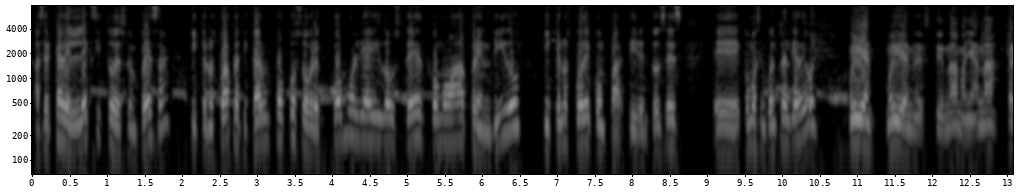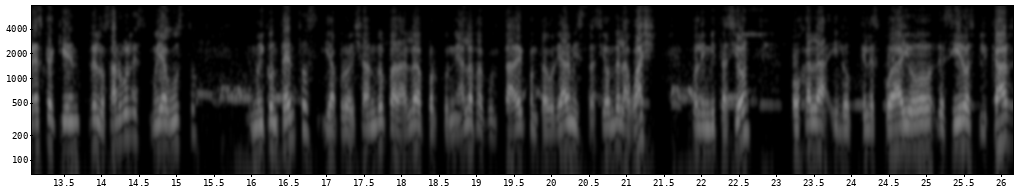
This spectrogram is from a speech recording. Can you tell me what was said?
acerca del éxito de su empresa y que nos pueda platicar un poco sobre cómo le ha ido a usted, cómo ha aprendido y qué nos puede compartir. Entonces, eh, ¿cómo se encuentra el día de hoy? Muy bien, muy bien. Este, una mañana fresca aquí entre los árboles, muy a gusto muy contentos y aprovechando para darle la oportunidad a la Facultad de Contaduría y Administración de la UASH por la invitación. Ojalá y lo que les pueda yo decir o explicar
